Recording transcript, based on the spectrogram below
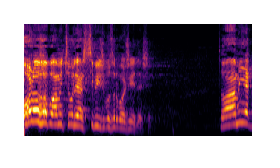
বড় হব, আমি চলে আসছি বিশ বছর বয়সে দেশে। তো আমি এক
